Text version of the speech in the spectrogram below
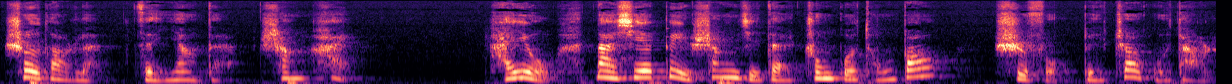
受到了怎样的伤害。还有那些被伤及的中国同胞是否被照顾到了？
